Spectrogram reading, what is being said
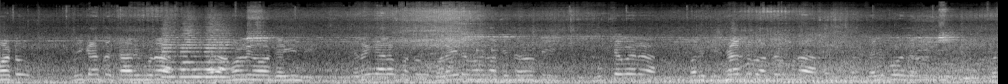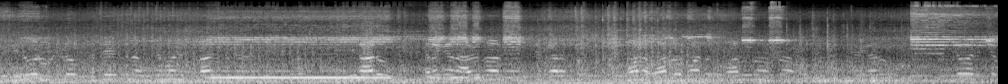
పాటు శ్రీకాంతాచారి కూడా అమలు కావడం జరిగింది. తెలంగాణ కోసం బలైన వర్గాలు చెందినటువంటి ముఖ్యమైన మరి విద్యార్థులు అందరూ కూడా చనిపోవడం జరిగింది. మరి యూనివర్సిటీలో పెద్ద ఎత్తున ఉద్యమాన్ని ఈనాడు తెలంగాణ ఆవిర్భావానికి ముఖ్య కారణం. వాళ్ళ వాళ్ళతో పాటు వాళ్ళతో అంతా ముఖ్యమంత్రి గారు ఉద్యోగరీత్యా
